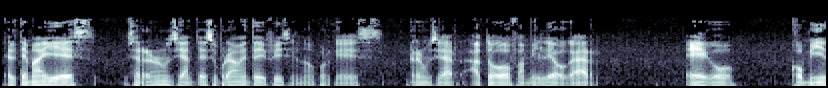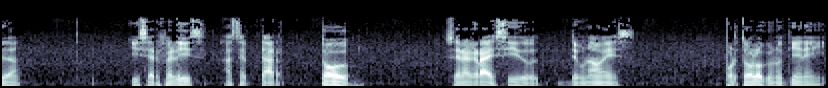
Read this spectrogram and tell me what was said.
El tema ahí es ser renunciante es supremamente difícil, ¿no? Porque es renunciar a todo, familia, hogar, ego, comida y ser feliz, aceptar todo, ser agradecido de una vez por todo lo que uno tiene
